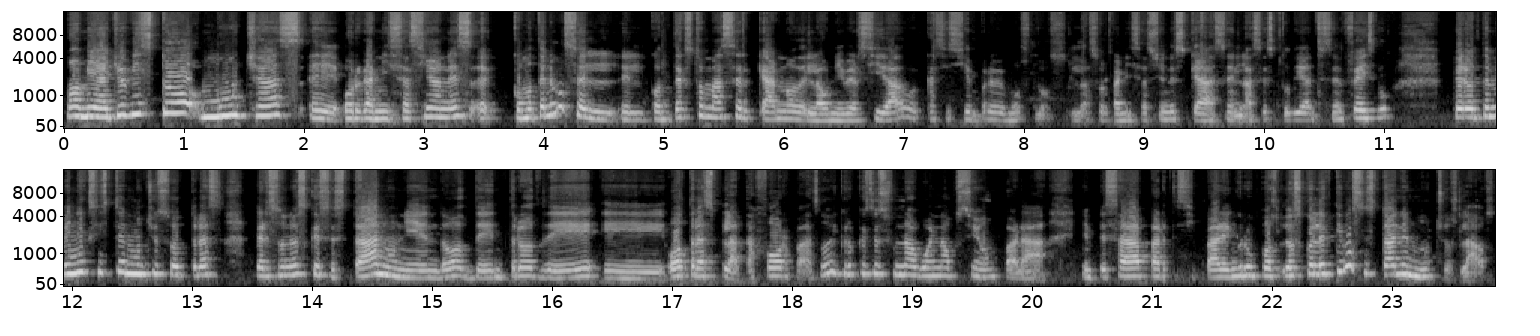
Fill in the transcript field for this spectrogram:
Bueno, mira, yo he visto muchas eh, organizaciones, eh, como tenemos el, contexto más cercano de la universidad, casi siempre vemos las organizaciones que hacen las estudiantes en Facebook, pero también existen muchas otras personas que se están uniendo dentro de eh, otras plataformas, ¿no? Y creo que esa es una buena opción para empezar a participar en grupos. Los colectivos están en muchos lados.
